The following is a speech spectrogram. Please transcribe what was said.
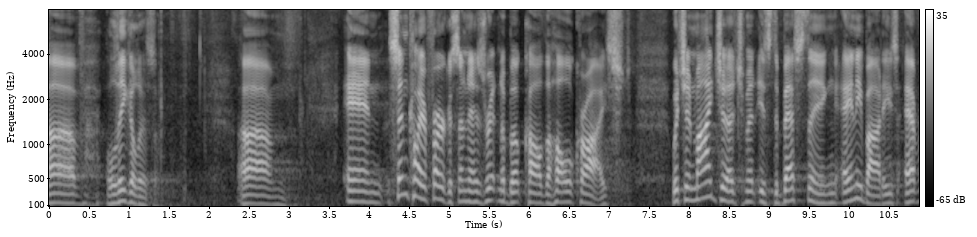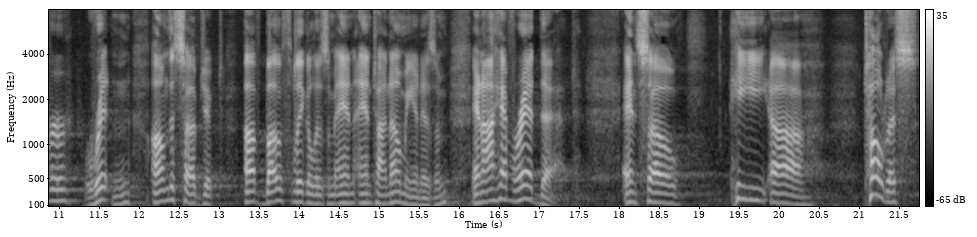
of legalism? Um, and Sinclair Ferguson has written a book called The Whole Christ, which, in my judgment, is the best thing anybody's ever written on the subject of both legalism and antinomianism, and I have read that. And so he uh, told us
